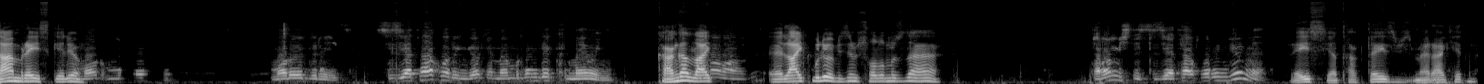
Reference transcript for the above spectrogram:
Tamam reis geliyorum. Mor, mor, mor öldüreyiz. Siz yatağı koruyun Görkem. Ben buradan bir de kırmaya oynayayım. Kanka light, Tamam abi. e, light blue bizim solumuzda ha. Tamam işte siz yatağı koruyun diyor mu? Reis yataktayız biz merak etme.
